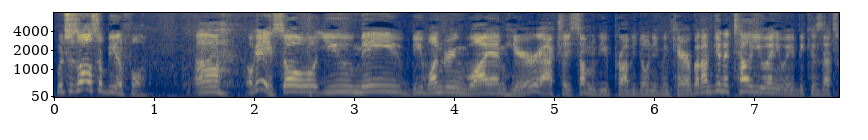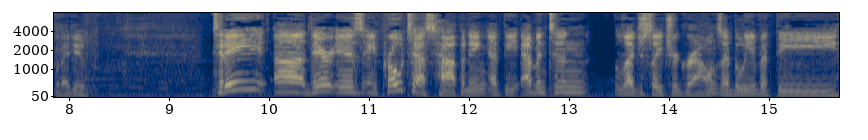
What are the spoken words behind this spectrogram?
which is also beautiful. Uh, okay, so you may be wondering why I'm here. Actually, some of you probably don't even care, but I'm going to tell you anyway because that's what I do. Today, uh, there is a protest happening at the Edmonton legislature grounds. I believe at the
